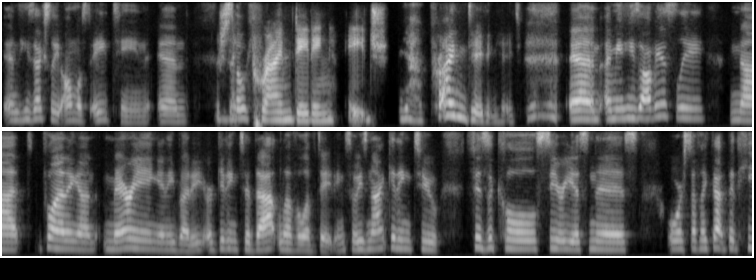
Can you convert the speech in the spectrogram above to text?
and he's actually almost 18. And is so like prime dating age. Yeah, prime dating age. And I mean, he's obviously not planning on marrying anybody or getting to that level of dating. So he's not getting to physical seriousness or stuff like that. But he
